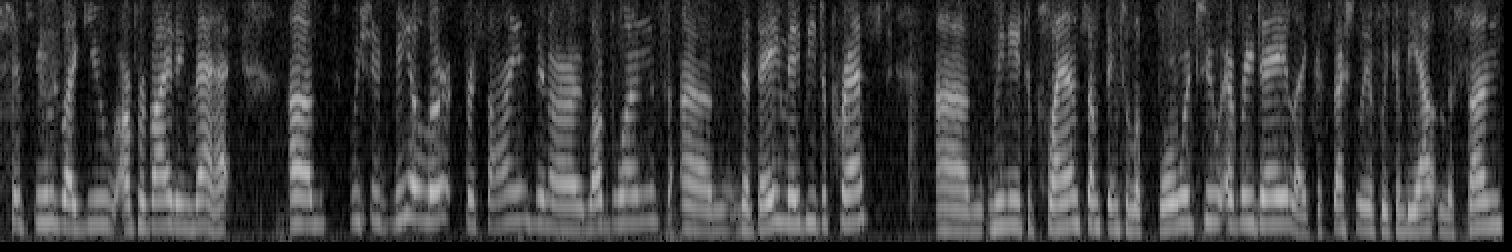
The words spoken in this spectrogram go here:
it seems like you are providing that. Um, we should be alert for signs in our loved ones um, that they may be depressed. Um, we need to plan something to look forward to every day, like especially if we can be out in the sun.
